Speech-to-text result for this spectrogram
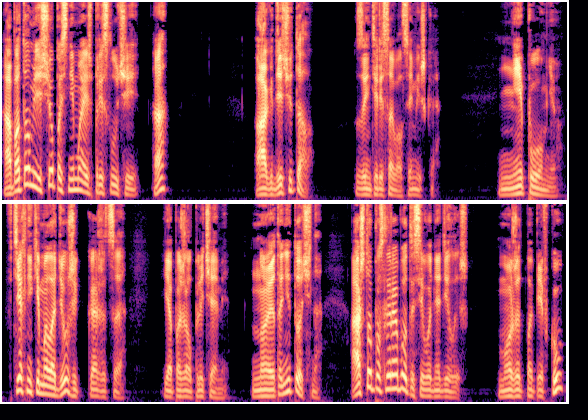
А потом еще поснимаешь при случае, а?» А где читал? Заинтересовался Мишка. Не помню. В технике молодежи, кажется. Я пожал плечами. Но это не точно. А что после работы сегодня делаешь? Может, по пивку?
